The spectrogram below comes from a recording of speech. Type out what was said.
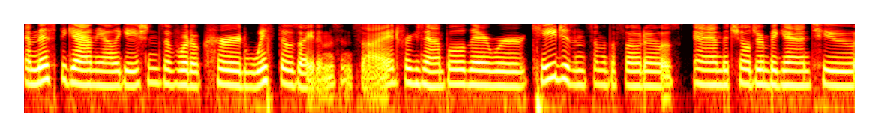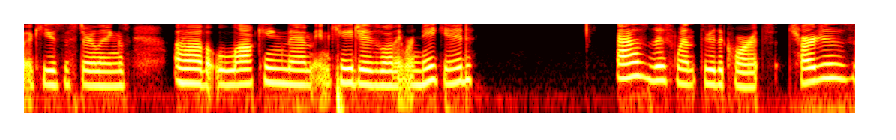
And this began the allegations of what occurred with those items inside. For example, there were cages in some of the photos, and the children began to accuse the Sterlings of locking them in cages while they were naked. As this went through the courts, charges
